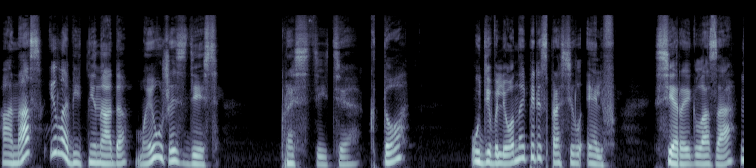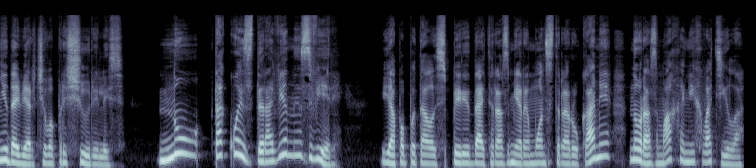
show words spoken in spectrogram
а нас и ловить не надо, мы уже здесь. Простите, кто? Удивленно переспросил эльф. Серые глаза недоверчиво прищурились. Ну, такой здоровенный зверь. Я попыталась передать размеры монстра руками, но размаха не хватило.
